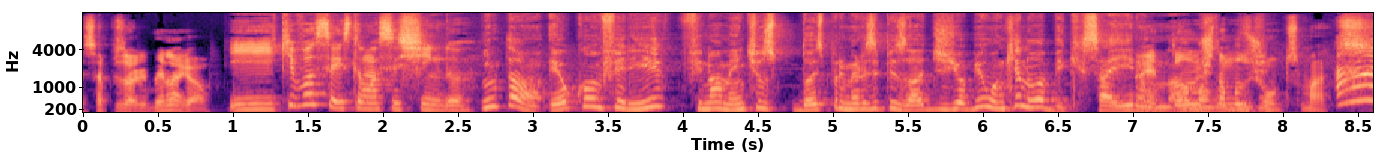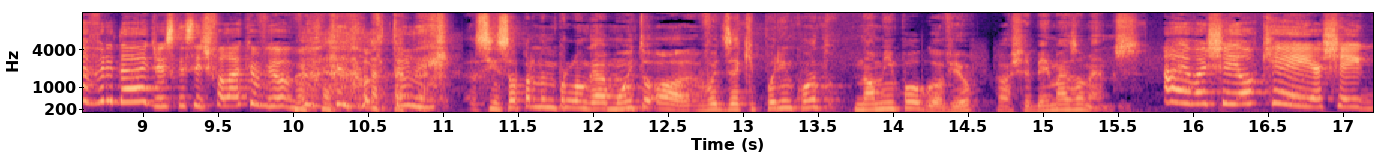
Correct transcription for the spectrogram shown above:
Esse episódio é bem legal. E que vocês estão assistindo? Então, eu conferi finalmente os dois primeiros episódios de Obi-Wan Kenobi que saíram. É, então estamos do... juntos, Max. Ah, é verdade. Eu esqueci de falar que eu vi Obi-Wan Kenobi também. Assim, só pra não me prolongar muito, ó, vou dizer que por enquanto não me empolgou, viu? Eu achei bem mais ou menos. Ah, eu achei ok, achei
